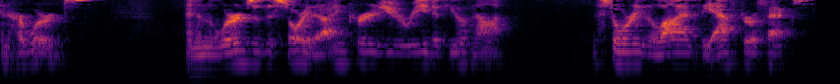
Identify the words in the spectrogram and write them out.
in her words and in the words of the story that I encourage you to read if you have not. The story, the lives, the after effects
